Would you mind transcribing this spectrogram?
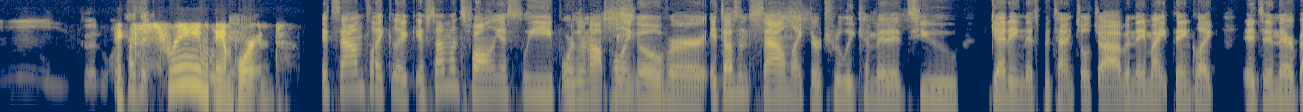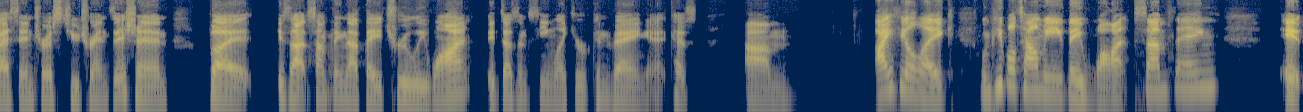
Mm, good one. Extremely important. it sounds like like if someone's falling asleep or they're not pulling over, it doesn't sound like they're truly committed to getting this potential job and they might think like it's in their best interest to transition, but is that something that they truly want? It doesn't seem like you're conveying it cuz um I feel like when people tell me they want something, it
